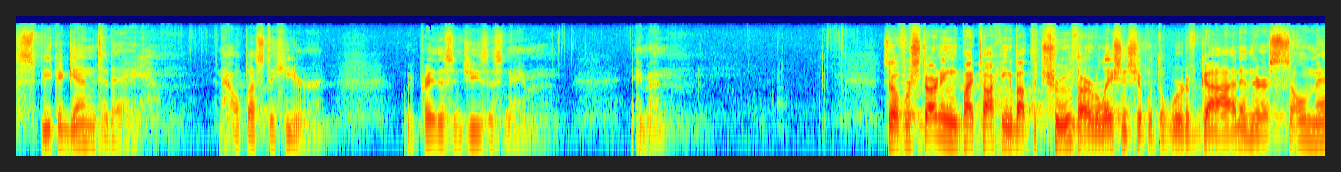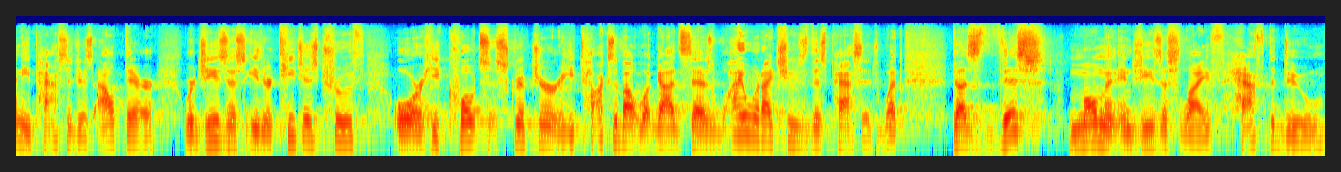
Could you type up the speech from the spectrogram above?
Speak again today and help us to hear. We pray this in Jesus' name. Amen. So, if we're starting by talking about the truth, our relationship with the Word of God, and there are so many passages out there where Jesus either teaches truth or he quotes Scripture or he talks about what God says, why would I choose this passage? What does this moment in Jesus' life have to do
